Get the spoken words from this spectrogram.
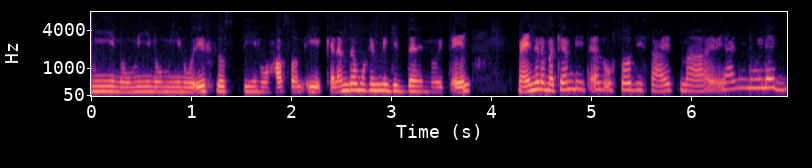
مين ومين ومين وإيه فلسطين وحصل إيه. الكلام ده مهم جدا إنه يتقال. مع إن لما كان بيتقال قصادي ساعات ما يعني الولاد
